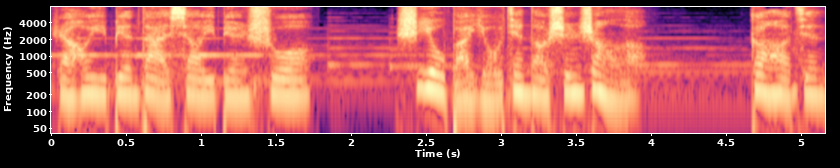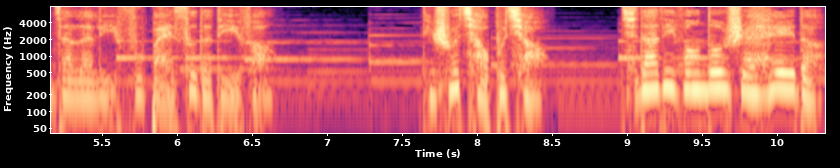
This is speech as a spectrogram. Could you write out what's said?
然后一边大笑一边说，是又把油溅到身上了，刚好溅在了礼服白色的地方。你说巧不巧？其他地方都是黑的，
